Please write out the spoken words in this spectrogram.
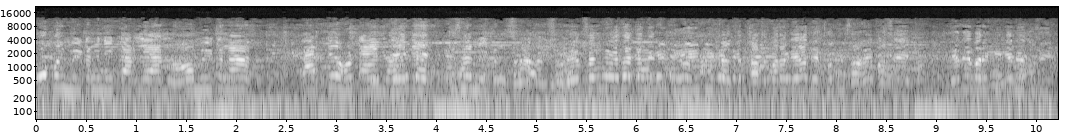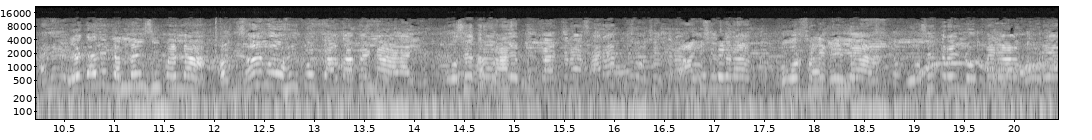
ਉਹ ਕੋਈ ਮੀਟਿੰਗ ਨਹੀਂ ਕਰ ਲਿਆ ਨੌ ਮੀਟਿੰਗਾਂ ਕਰਕੇ ਉਹ ਟਾਈਮ ਦੇ ਕੇ ਕਿਸੇ ਮੀਟਿੰਗ ਸੁਣਾਵਾਂਗੇ ਸੁਖਦੇਵ ਸਿੰਘ ਨੇ ਇਹਦਾ ਕਹਿੰਦੇ ਕਿ ਵੀਆਈਪੀ ਕਲਚਰ ਖਤਮ ਕਰ ਗਿਆ ਦੇਖੋ ਜੀ ਸਾਰੇ ਪਾਸੇ। ਇਹਦੇ ਬਾਰੇ ਕੀ ਕਹਿੰਦੇ ਤੁਸੀਂ? ਇਹ ਤਾਂ ਜੀ ਗੱਲਾਂ ਹੀ ਸੀ ਪਹਿਲਾਂ। ਸਭ ਉਹੀ ਕੋਈ ਚੱਲਦਾ ਪਹਿਲਾਂ ਵਾਲਾ ਹੀ। ਉਸੇ ਤਰ੍ਹਾਂ ਵੀਆਈਪੀ ਕਲਚਰ ਆ ਸਾਰਾ ਕੁਝ ਉਸੇ ਤਰ੍ਹਾਂ ਉਸੇ ਤਰ੍ਹਾਂ ਫੋਰਸ ਲੱਗੀ ਆ ਉਸੇ ਤਰ੍ਹਾਂ ਹੀ ਲੋਕਾਂ ਨਾਲ ਹੋ ਰਿਹਾ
